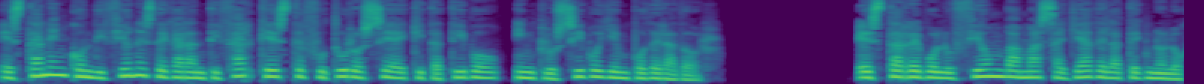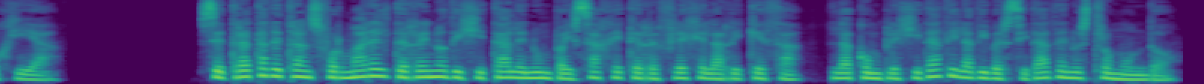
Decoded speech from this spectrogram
están en condiciones de garantizar que este futuro sea equitativo, inclusivo y empoderador. Esta revolución va más allá de la tecnología. Se trata de transformar el terreno digital en un paisaje que refleje la riqueza, la complejidad y la diversidad de nuestro mundo.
